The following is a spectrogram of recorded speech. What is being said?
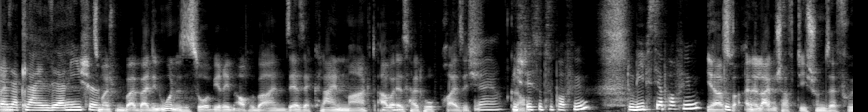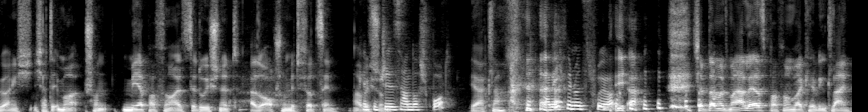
Sehr, sehr klein, sehr Nische. Zum Beispiel bei, bei den Uhren ist es so, wir reden auch über einen sehr, sehr kleinen Markt, aber er ist halt hochpreisig. Mhm. Ja, ja. Wie Genau. stehst du zu Parfüm? Du liebst ja Parfüm. Ja, es du, war eine Leidenschaft, die ich schon sehr früh eigentlich, ich hatte immer schon mehr Parfum als der Durchschnitt, also auch schon mit 14 habe ich Kennst du. Jill Sanders Sport? Ja, klar. Aber ich benutzt früher. ja. Ich habe damals mein allererstes Parfum bei Calvin Klein.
